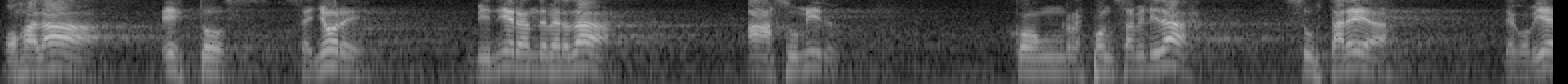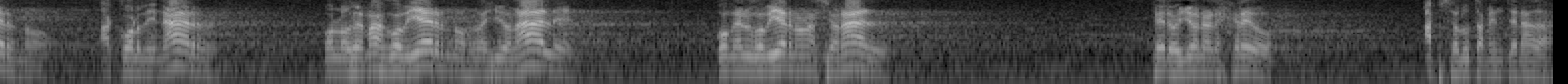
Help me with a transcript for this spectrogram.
Ojalá estos señores vinieran de verdad a asumir con responsabilidad sus tareas de gobierno, a coordinar con los demás gobiernos regionales, con el gobierno nacional. Pero yo no les creo absolutamente nada.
